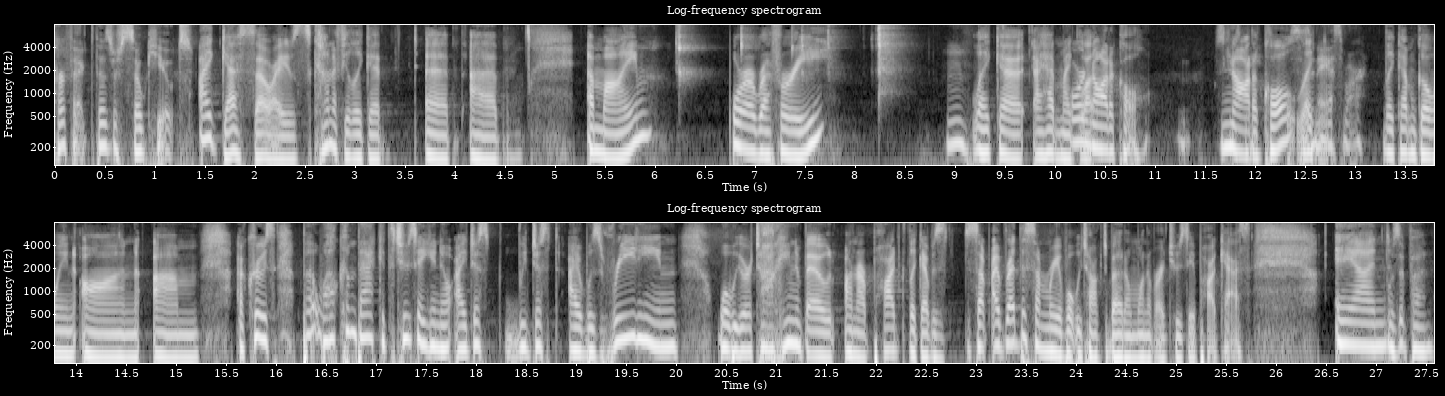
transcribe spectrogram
Perfect. Those are so cute. I guess so. I was kind of feel like a a a, a mime or a referee. Like a, I had my. Or glo- nautical. Nautical, This like an ASMR. like I'm going on um, a cruise. But welcome back. It's Tuesday. You know, I just we just I was reading what we were talking about on our pod. Like I was, I read the summary of what we talked about on one of our Tuesday podcasts, and Was it fun?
